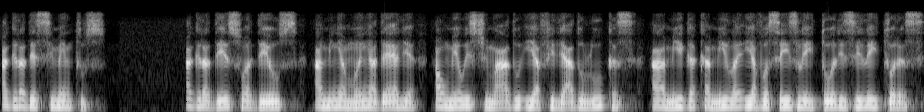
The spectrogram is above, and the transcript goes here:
Agradecimentos. Agradeço a Deus, a minha mãe Adélia, ao meu estimado e afilhado Lucas, a amiga Camila e a vocês leitores e leitoras,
